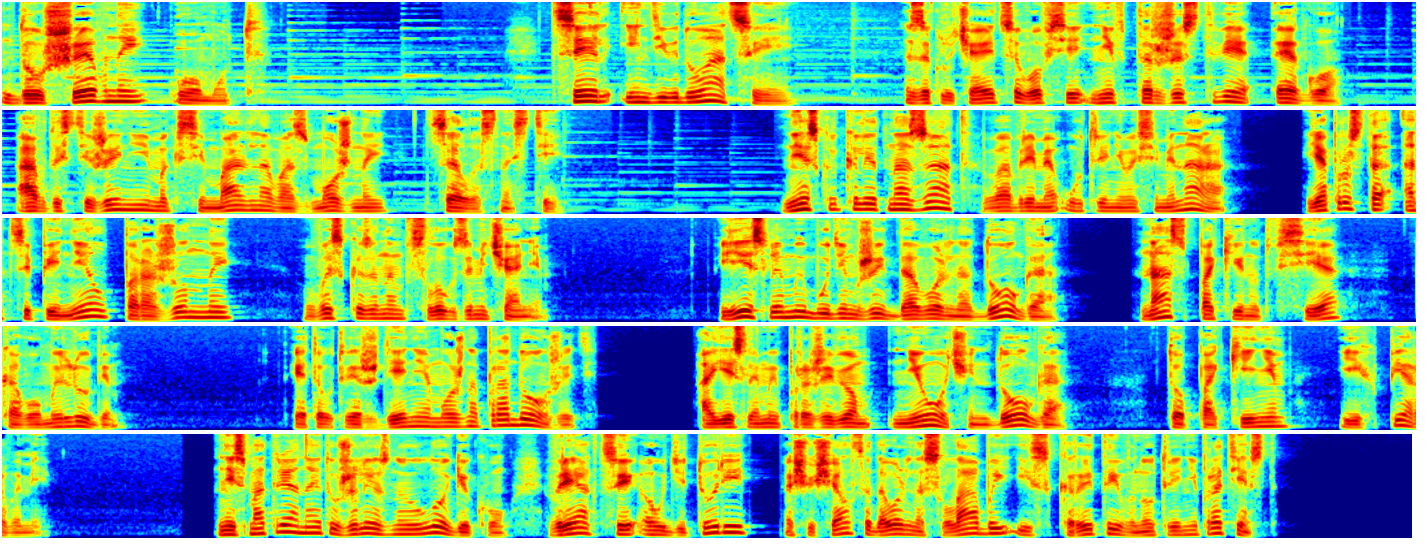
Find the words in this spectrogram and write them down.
Душевный омут. Цель индивидуации заключается вовсе не в торжестве эго, а в достижении максимально возможной целостности. Несколько лет назад, во время утреннего семинара, я просто оцепенел, пораженный высказанным вслух замечанием. Если мы будем жить довольно долго, нас покинут все, кого мы любим. Это утверждение можно продолжить. А если мы проживем не очень долго, то покинем их первыми. Несмотря на эту железную логику, в реакции аудитории ощущался довольно слабый и скрытый внутренний протест.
